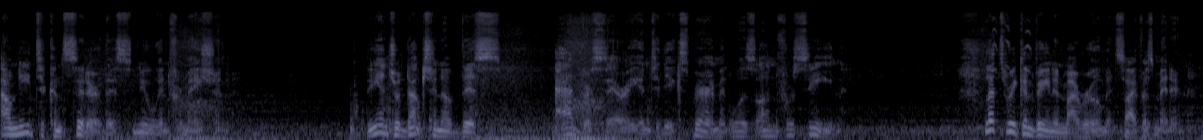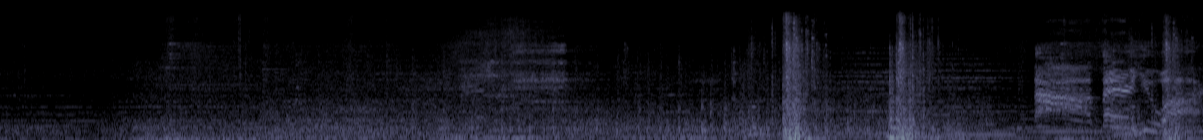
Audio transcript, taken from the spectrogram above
I'll need to consider this new information. The introduction of this adversary into the experiment was unforeseen. Let's reconvene in my room at Cipher's Midden. Ah, there you are!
